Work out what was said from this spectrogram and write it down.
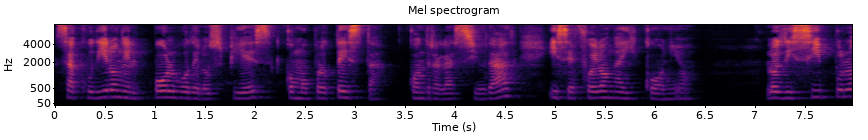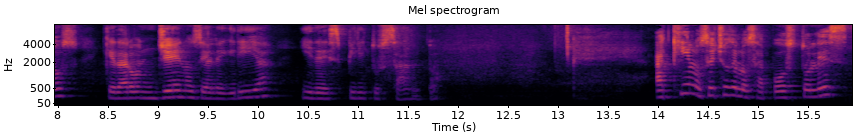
sacudieron el polvo de los pies como protesta contra la ciudad y se fueron a Iconio. Los discípulos quedaron llenos de alegría y de Espíritu Santo. Aquí en los Hechos de los Apóstoles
